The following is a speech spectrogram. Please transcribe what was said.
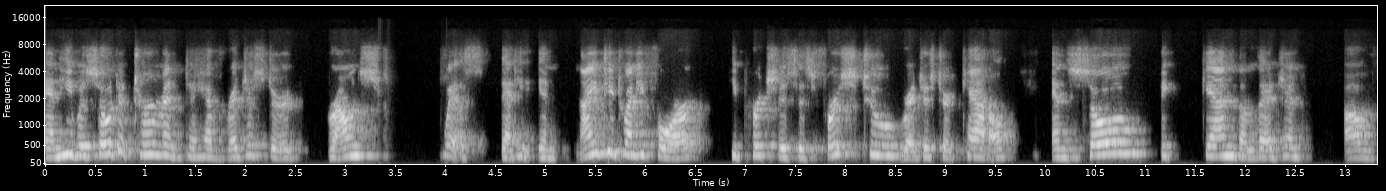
And he was so determined to have registered brown Swiss that he, in 1924, he purchased his first two registered cattle. And so began the legend of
